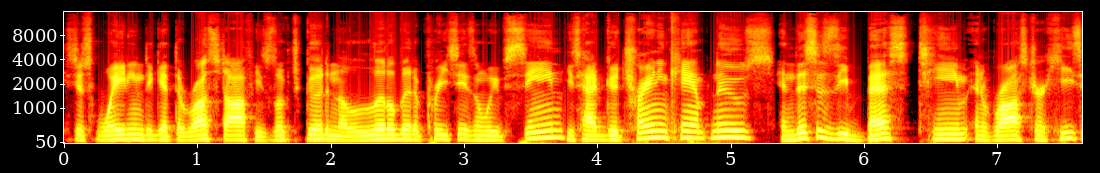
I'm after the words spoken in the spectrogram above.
He's just waiting to get the rust off. He's looked good in the little bit of preseason we've seen. He's had good training camp news, and this is the best team and roster he's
